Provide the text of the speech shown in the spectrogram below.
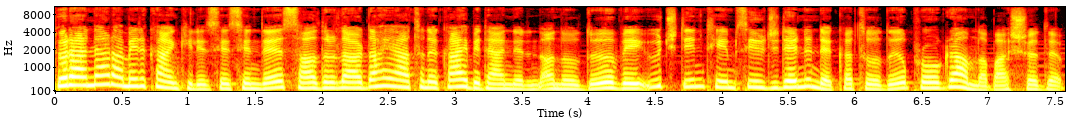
Törenler Amerikan Kilisesi'nde saldırılarda hayatını kaybedenlerin anıldığı ve üç din temsilcilerinin de katıldığı programla başladı.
